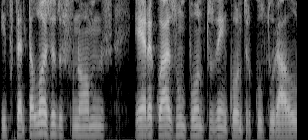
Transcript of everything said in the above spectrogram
e portanto a loja dos fenómenos era quase um ponto de encontro cultural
